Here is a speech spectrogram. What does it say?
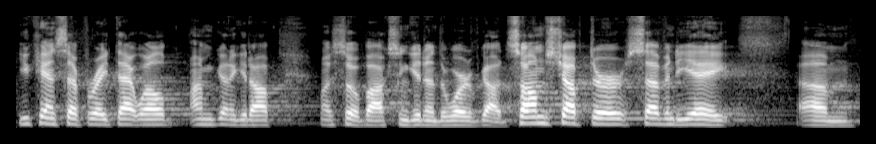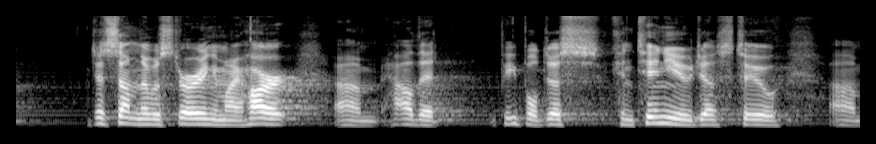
you can't separate that. Well, I'm going to get off my soapbox and get into the Word of God. Psalms chapter 78, um, just something that was stirring in my heart, um, how that people just continue just to um,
